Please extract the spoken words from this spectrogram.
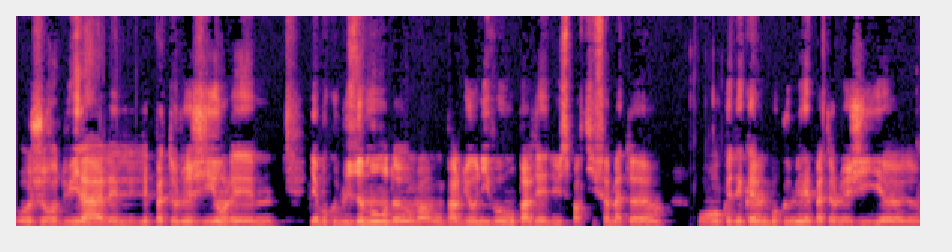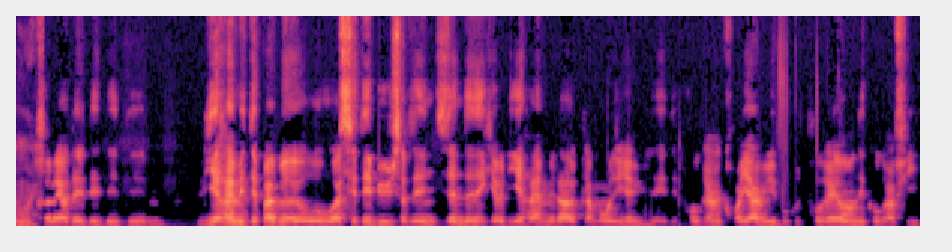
aujourd'hui, les, les, pathologies, on les... il y a beaucoup plus de monde. On, on parle du haut niveau, on parle des, du sportif amateur. On, connaît quand même beaucoup mieux les pathologies euh, au travers des. des, des, L'IRM n'était pas euh, à ses débuts, ça faisait une dizaine d'années qu'il y avait l'IRM, et là, clairement, il y a eu des, progrès incroyables, il y a eu beaucoup de progrès en échographie.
